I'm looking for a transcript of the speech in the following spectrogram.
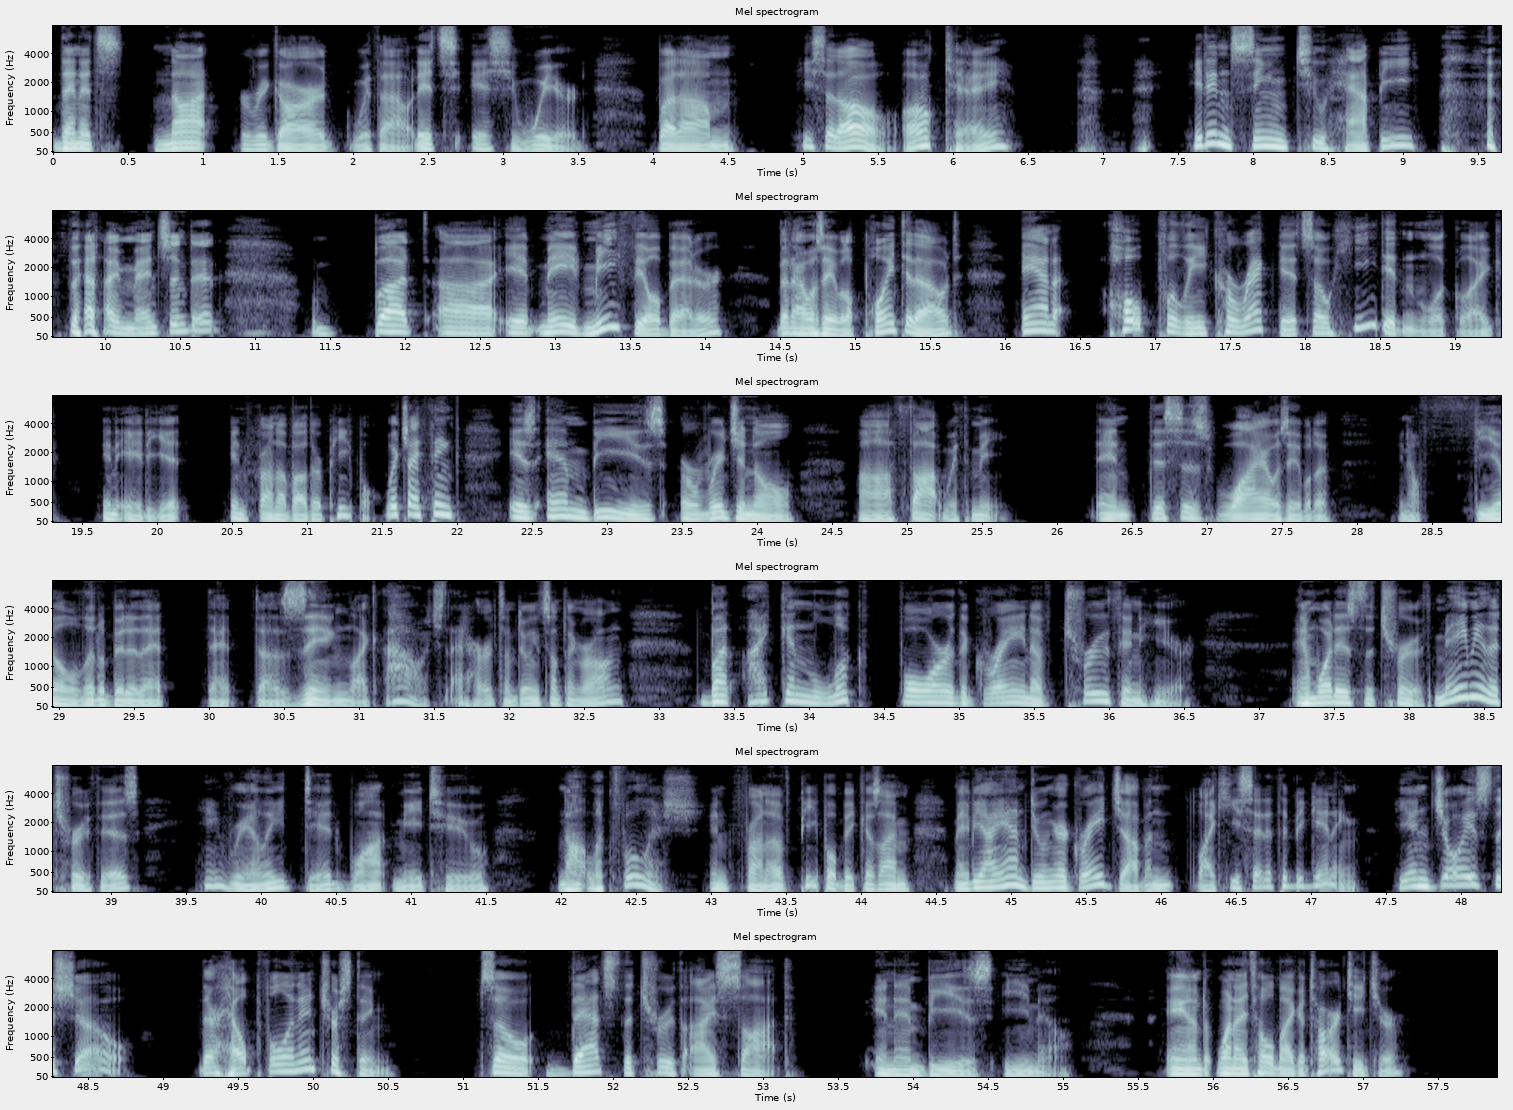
then it's not regard without. It's it's weird. But um he said, "Oh, okay." he didn't seem too happy that I mentioned it, but uh, it made me feel better that I was able to point it out and hopefully correct it so he didn't look like an idiot in front of other people, which I think is MB's original uh, thought with me. And this is why I was able to, you know, feel a little bit of that that uh, zing, like, ouch, that hurts. I'm doing something wrong. But I can look for the grain of truth in here. And what is the truth? Maybe the truth is he really did want me to not look foolish in front of people because I'm maybe I am doing a great job. And like he said at the beginning, he enjoys the show. They're helpful and interesting. So that's the truth I sought in MB's email. And when I told my guitar teacher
